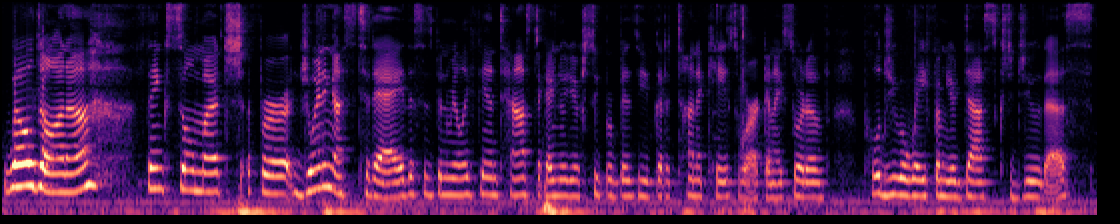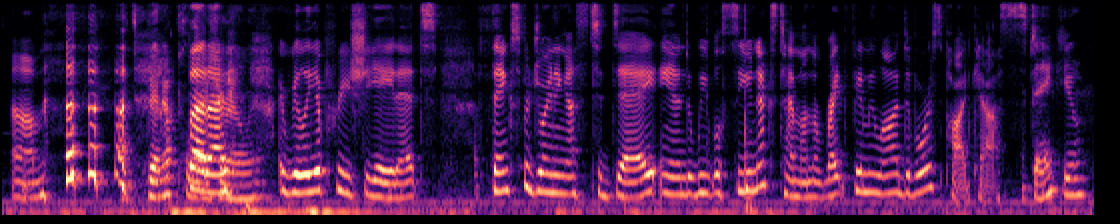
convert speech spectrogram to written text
Well, Donna, thanks so much for joining us today. This has been really fantastic. I know you're super busy. You've got a ton of casework, and I sort of pulled you away from your desk to do this. Um, it's been a pleasure. But I, I really appreciate it. Thanks for joining us today, and we will see you next time on the Wright Family Law Divorce Podcast. Thank you.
